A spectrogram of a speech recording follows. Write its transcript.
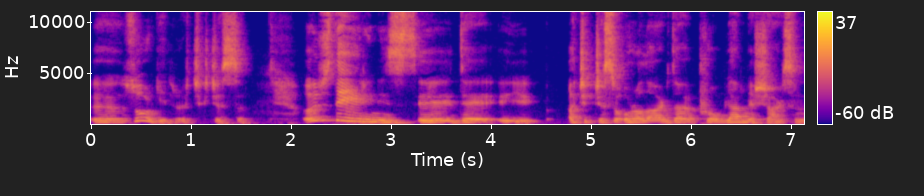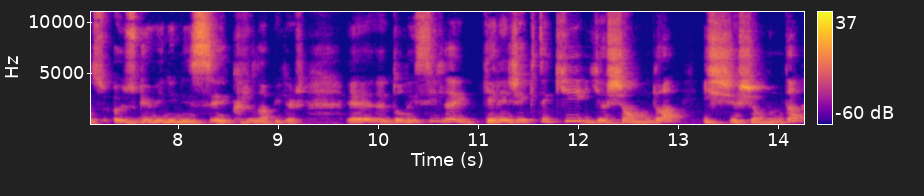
e, zor gelir açıkçası. Öz değeriniz e, de açıkçası oralarda problem yaşarsınız. Özgüveniniz kırılabilir. Dolayısıyla gelecekteki yaşamda, iş yaşamında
